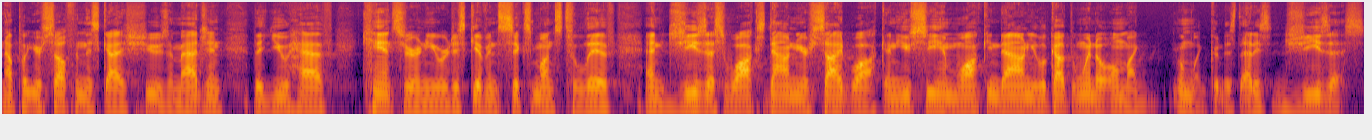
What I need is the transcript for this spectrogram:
Now put yourself in this guy's shoes. Imagine that you have cancer and you were just given six months to live, and Jesus walks down your sidewalk and you see him walking down, you look out the window, oh my, oh my goodness, that is Jesus.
